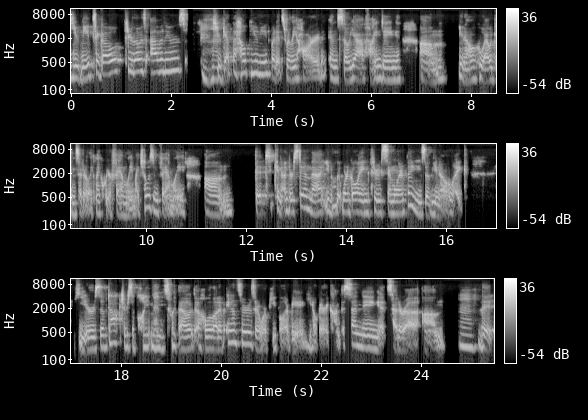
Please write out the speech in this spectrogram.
you need to go through those avenues mm-hmm. to get the help you need, but it's really hard. And so, yeah, finding, um, you know, who I would consider like my queer family, my chosen family, um, that can understand that, you know, that we're going through similar things of, you know, like years of doctor's appointments without a whole lot of answers or where people are being, you know, very condescending, et cetera. Um, mm. That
